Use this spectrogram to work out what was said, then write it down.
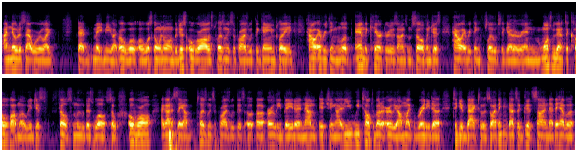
I noticed that were like that made me like, oh, well, oh, what's going on? But just overall, I was pleasantly surprised with the gameplay, how everything looked, and the character designs themselves, and just how everything flowed together. And once we got into co-op mode, it just felt smooth as well. So overall, I got to say I'm pleasantly surprised with this uh, uh, early beta, and now I'm itching. I you, we talked about it earlier. I'm like ready to to get back to it. So I think that's a good sign that they have a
